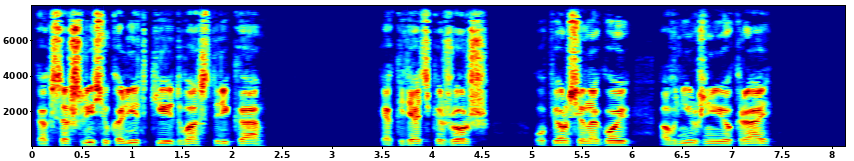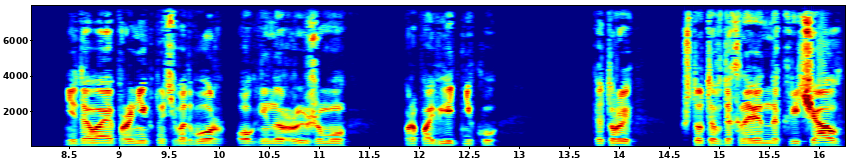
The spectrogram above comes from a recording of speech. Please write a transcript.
как сошлись у калитки два старика — как дядька Жорж уперся ногой в нижний ее край, не давая проникнуть во двор огненно-рыжему проповеднику, который что-то вдохновенно кричал,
